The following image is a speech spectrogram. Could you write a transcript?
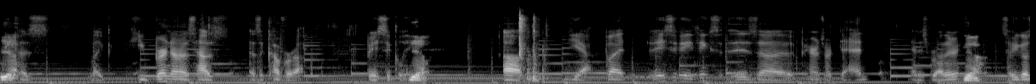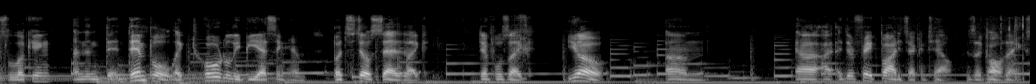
Yeah. Because like he burned down his house as a cover up, basically. Yeah. Um. Yeah, but basically he thinks his uh, parents are dead and his brother. Yeah. So he goes looking, and then D- Dimple like totally BSing him, but still said like, Dimple's like, "Yo, um." Uh, I, they're fake bodies, I can tell. He's like, oh, thanks.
